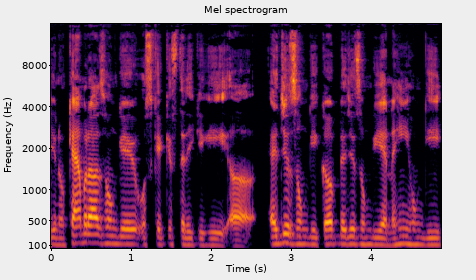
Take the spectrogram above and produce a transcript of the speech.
यू नो कैमराज होंगे? उसके किस तरीके की एजेस होंगी? कर्व एजेस होंगी या नहीं होंगी?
